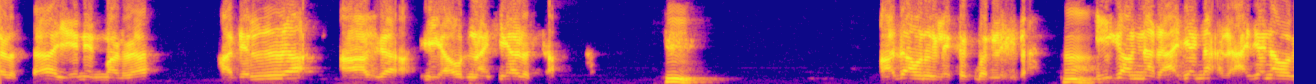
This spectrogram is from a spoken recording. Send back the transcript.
ಆಡಿಸ್ತಾ ಏನೇನ್ ಮಾಡ್ದ ಅದೆಲ್ಲ ಆಗ ಅವ್ರನ್ನ ಹೀಯಾಳಿಸ್ತ ಹ್ಮ್. ಅದು ಅವನಿಗೆ ಲೆಕ್ಕಕ್ಕೆ ಬರ್ಲಿಲ್ಲ. ಈಗ ಅವನ್ನ ರಾಜಣ್ಣ ರಾಜಣ್ಣ ಅವಾಗ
